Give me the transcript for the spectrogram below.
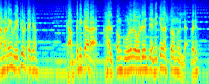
ഞാൻ വേണമെങ്കിൽ വീട്ടിൽ വിട്ടേക്കാം. കമ്പനിക്കാരാ. അല്പം കൂടുതൽ ഓടി എനിക്ക് നഷ്ടമൊന്നുമില്ല. വരും.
